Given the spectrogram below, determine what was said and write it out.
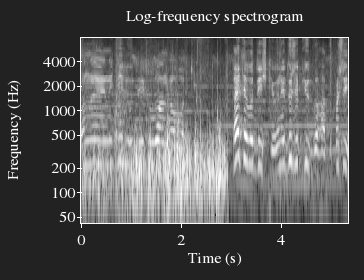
Он е, неділю дрейфував на лодці. Дайте водички, вони дуже п'ють багато. Пошли.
